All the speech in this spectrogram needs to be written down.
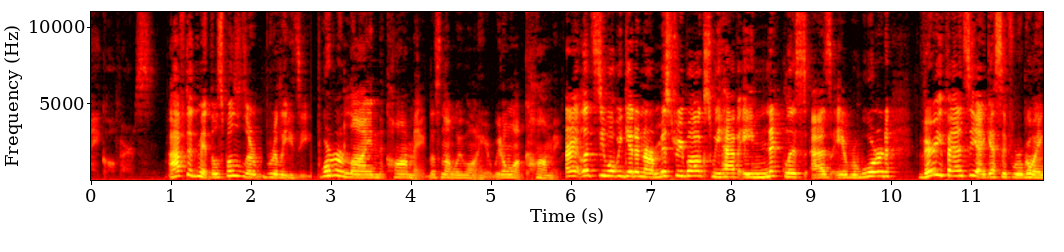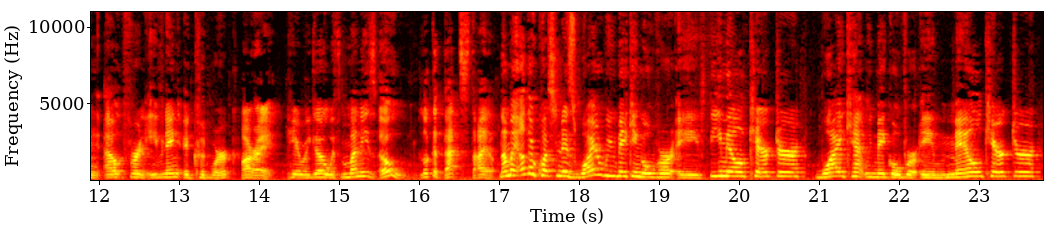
makeovers. I have to admit, those puzzles are really easy. Borderline calming. That's not what we want here. We don't want calming. Alright, let's see what we get in our mystery box. We have a necklace as a reward. Very fancy. I guess if we're going out for an evening, it could work. All right, here we go with monies. Oh, look at that style. Now, my other question is, why are we making over a female character? Why can't we make over a male character?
